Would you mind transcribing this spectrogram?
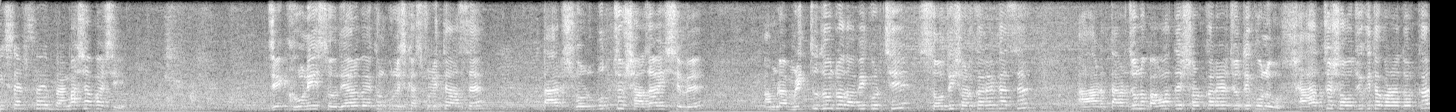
বিচার চাই পাশাপাশি যে খুনি সৌদি আরবে এখন পুলিশ কাস্টডিতে আছে তার সর্বোচ্চ সাজা হিসেবে আমরা মৃত্যুদণ্ড দাবি করছি সৌদি সরকারের কাছে। আর তার জন্য বাংলাদেশ সরকারের যদি কোনো সাহায্য সহযোগিতা করা দরকার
